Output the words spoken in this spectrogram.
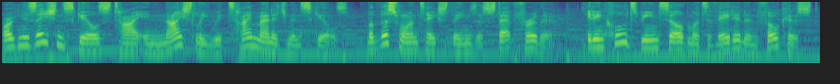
Organization skills tie in nicely with time management skills, but this one takes things a step further. It includes being self-motivated and focused,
